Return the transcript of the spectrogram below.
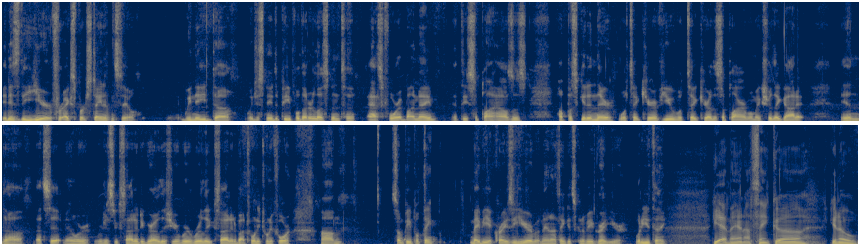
It is the year for expert stain and seal. We need uh, we just need the people that are listening to ask for it by name at these supply houses. Help us get in there. We'll take care of you. We'll take care of the supplier. We'll make sure they got it. And uh, that's it, man. We're we're just excited to grow this year. We're really excited about 2024. Um, some people think maybe a crazy year, but man, I think it's going to be a great year. What do you think? Yeah, man. I think uh, you know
